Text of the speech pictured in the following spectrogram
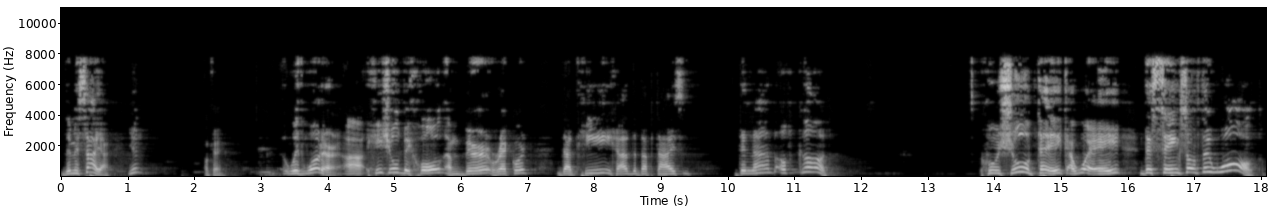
The Messiah. You, okay. With water, uh, he should behold and bear record that he had baptized the Lamb of God who should take away the sins of the world.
